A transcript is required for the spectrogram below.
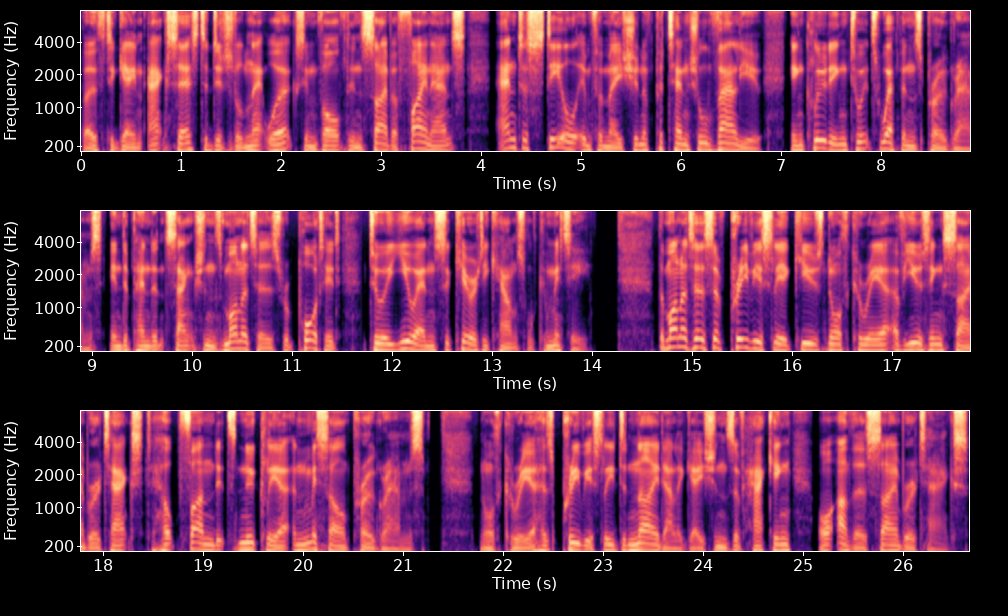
both to gain access to digital networks involved in cyber finance and to steal information of potential value, including to its weapons programs, independent sanctions monitors reported to a UN Security Council committee. The monitors have previously accused North Korea of using cyber attacks to help fund its nuclear and missile programs. North Korea has previously denied allegations of hacking or other cyber attacks.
